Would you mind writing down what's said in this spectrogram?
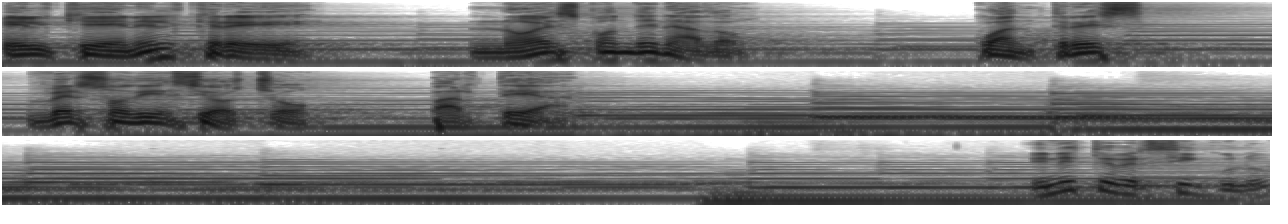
El que en él cree no es condenado. Juan 3, verso 18, parte A. En este versículo,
